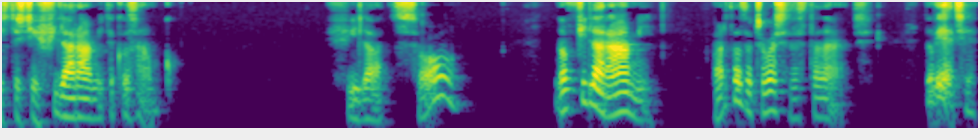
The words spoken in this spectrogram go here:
jesteście filarami tego zamku. Fila co? No, filarami. Marta zaczęła się zastanawiać. No wiecie,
